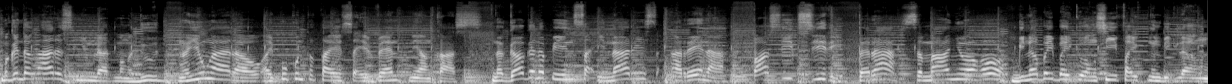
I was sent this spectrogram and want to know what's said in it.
Magandang araw sa inyong lahat mga dude. Ngayong araw ay pupunta tayo sa event ni Angkas. Nagaganapin sa Inaris Arena, Pasig City. Tara, samahan niyo ako. Binabaybay ko ang C5 ng biglang.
